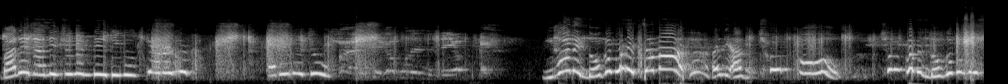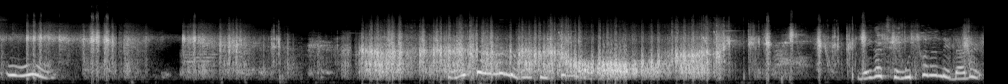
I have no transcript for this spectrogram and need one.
말을 안 해주는데, 이거 깨알아줘. 알려줘. 아, 제가 보냈는데요. 이번엔 너가 보냈잖아! 아니, 아, 처음 거! 처음 거는 너가 보냈어! 잘못했는데 뭐 잘못하는데 나를.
